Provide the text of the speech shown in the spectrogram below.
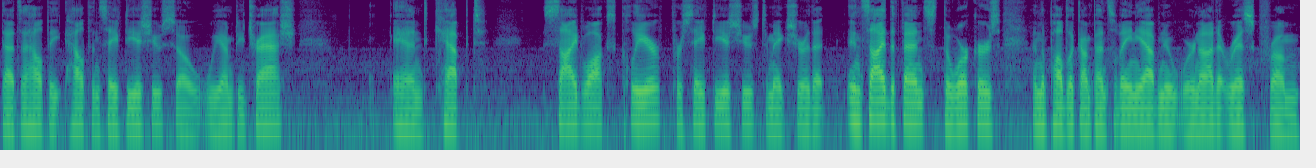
that's a healthy health and safety issue. So we empty trash and kept sidewalks clear for safety issues to make sure that inside the fence, the workers and the public on Pennsylvania Avenue were not at risk from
